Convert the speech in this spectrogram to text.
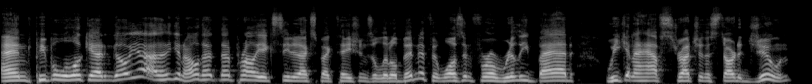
and people will look at it and go yeah you know that that probably exceeded expectations a little bit and if it wasn't for a really bad week and a half stretch in the start of june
